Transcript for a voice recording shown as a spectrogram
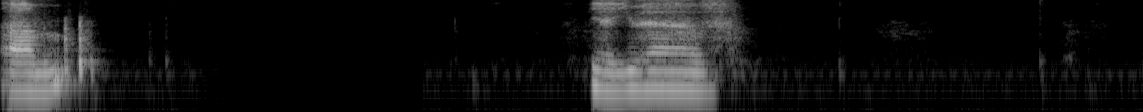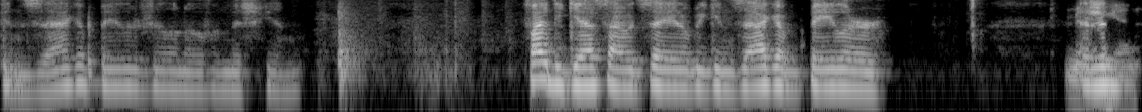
um, yeah, you have Gonzaga, Baylor, Villanova, Michigan. If I had to guess, I would say it'll be Gonzaga, Baylor, Michigan.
